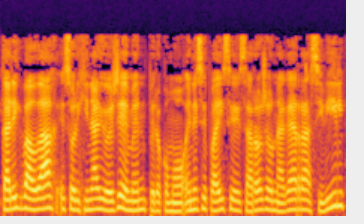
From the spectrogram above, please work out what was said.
Tariq Baodah es originario de Yemen, pero como en ese país se desarrolla una guerra civil,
